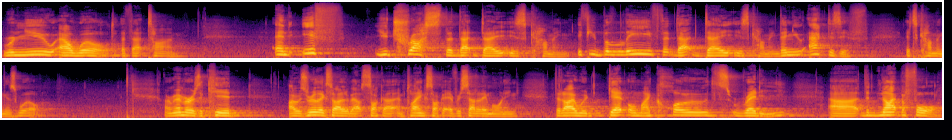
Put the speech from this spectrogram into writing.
renew our world at that time. And if you trust that that day is coming, if you believe that that day is coming, then you act as if it's coming as well. I remember as a kid, I was really excited about soccer and playing soccer every Saturday morning, that I would get all my clothes ready uh, the night before.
